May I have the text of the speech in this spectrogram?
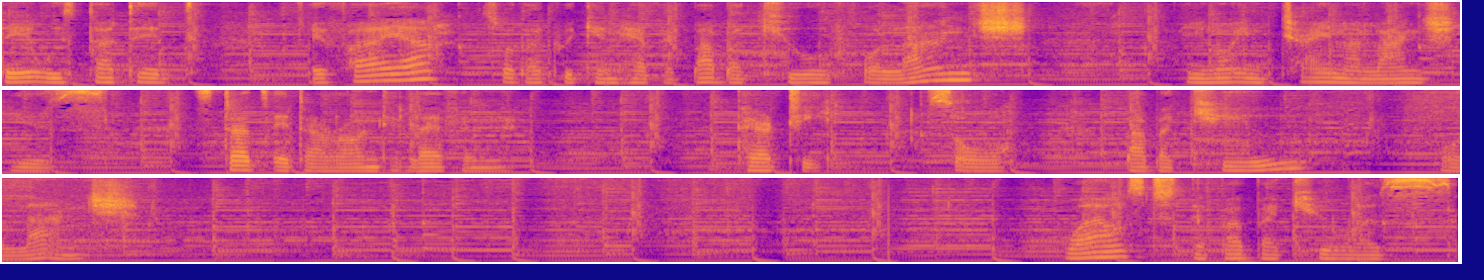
there we started a fire so that we can have a barbecue for lunch. You know in china lunch is starts at around 11 30 so barbecue for lunch. Whilst the barbecue was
